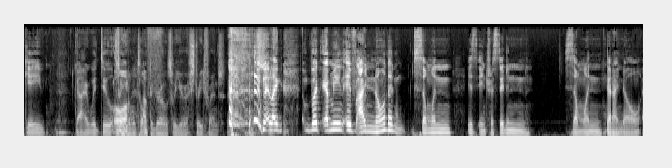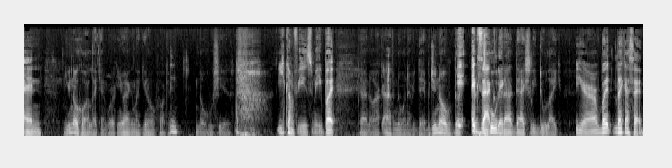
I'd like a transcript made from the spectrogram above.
gay guy would do. so or you don't talk a to girls for your straight friends. like, but I mean, if I know that someone is interested in someone that I know and you know who I like at work, and you acting like you don't fucking mm. know who she is. you confuse me, but Yeah, I know. I, I have a new one every day, but you know the, E- the exactly. two that I actually do like. Yeah, but like I said,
